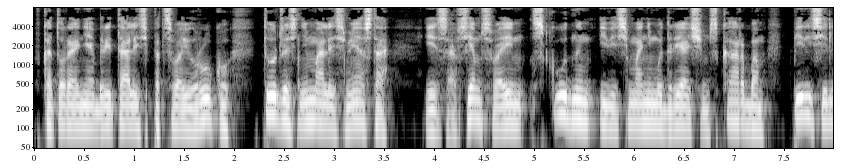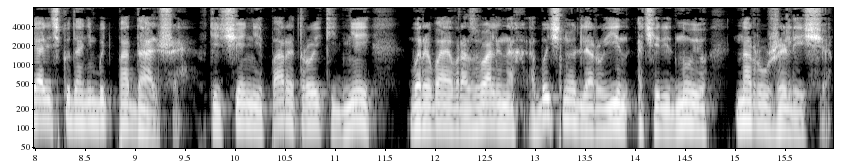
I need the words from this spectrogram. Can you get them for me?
в которой они обретались под свою руку, тут же снимали с места и со всем своим скудным и весьма немудрящим скарбом переселялись куда-нибудь подальше, в течение пары-тройки дней вырывая в развалинах обычную для руин очередную нору жилища.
